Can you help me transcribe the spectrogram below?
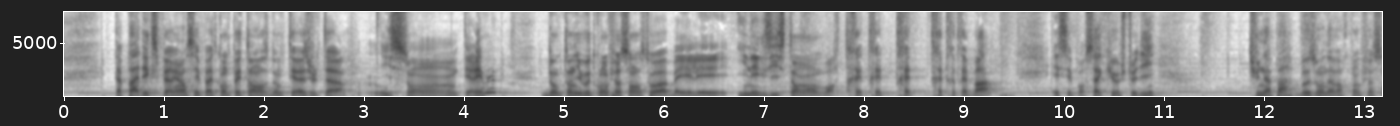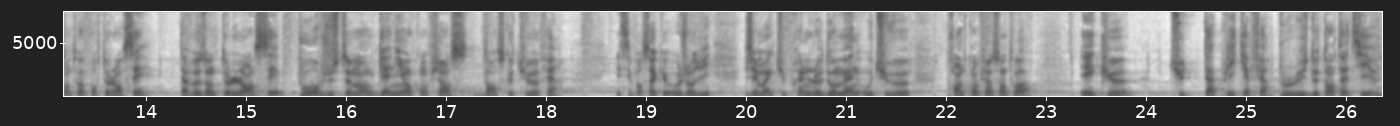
t'as pas d'expérience et pas de compétence. Donc tes résultats, ils sont terribles. Donc ton niveau de confiance en toi, bah, il est inexistant, voire très, très, très, très, très, très bas. Et c'est pour ça que je te dis, tu n'as pas besoin d'avoir confiance en toi pour te lancer. Tu as besoin de te lancer pour justement gagner en confiance dans ce que tu veux faire. Et c'est pour ça qu'aujourd'hui, j'aimerais que tu prennes le domaine où tu veux prendre confiance en toi et que tu t'appliques à faire plus de tentatives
